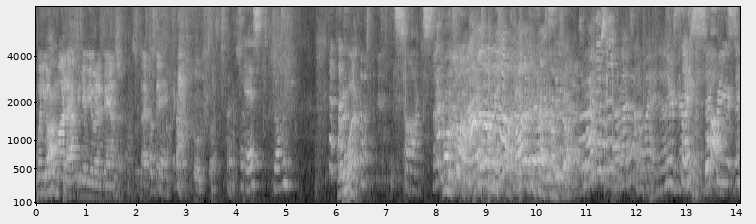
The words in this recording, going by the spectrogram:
when you open mine, I have to give you an advance. I have to say Okay. something. Oh, S, don't? What? Socks. Oh, socks. Test dummy socks. I have some test dummy socks. There's They're cycling, they're for your, socks. they're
